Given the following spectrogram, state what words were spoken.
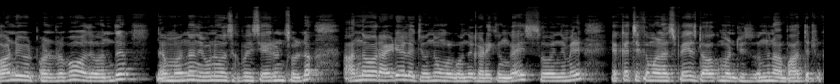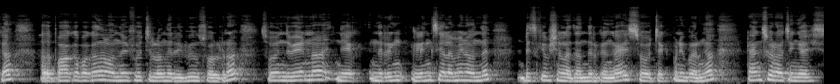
கான்ட்ரிபியூட் பண்ணுறப்போ அது வந்து நம்ம வந்து அந்த யூனிவர்ஸ்க்கு போய் சேரும்னு சொல்லிட்டு அந்த ஒரு ஐடியாலஜி வந்து உங்களுக்கு வந்து கிடைக்கும் கைஸ் ஸோ இந்தமாரி எக்கச்சக்கமான ஸ்பேஸ் டாக்குமெண்ட்ரிஸ் வந்து நான் பார்த்துட்ருக்கேன். அதை பார்க்க பார்க்க தான் வந்து ஃபியூச்சரில் வந்து ரிவ்யூ சொல்கிறேன் ஸோ இந்த வேணா இந்த இந்த லிங்க் லிங்க்ஸ் எல்லாமே நான் வந்து டிஸ்கிரிப்ஷனில் தந்திருக்கேன் கைஸ் ஸோ செக் பண்ணி பாருங்கள் தேங்க்ஸ் ஃபார் வாட்சிங் கைஸ்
